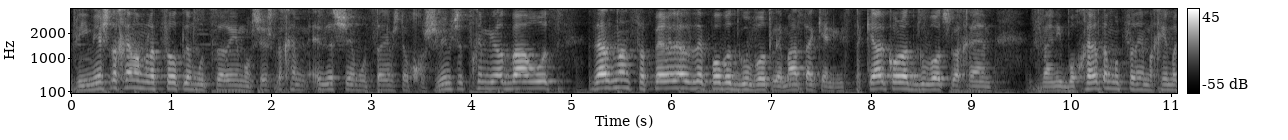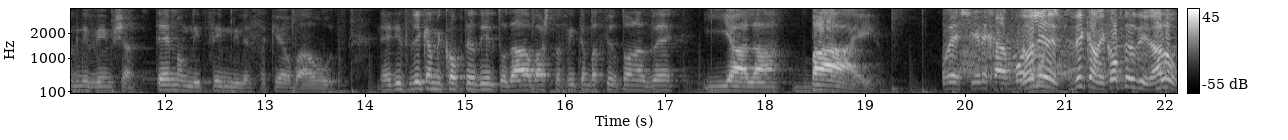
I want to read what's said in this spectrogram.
ואם יש לכם המלצות למוצרים, או שיש לכם איזה שהם מוצרים שאתם חושבים שצריכים להיות בערוץ, זה הזמן לספר לי על זה פה בתגובות למטה, כי אני מסתכל על כל התגובות שלכם, ואני בוחר את המוצרים הכי מגניבים שאתם ממליצים לי לסקר בערוץ. אני הייתי צביקה מ Copter Deal, תודה רבה שצפיתם בסרטון הזה, יאללה, ביי. שיהיה לך המון... לא ליאל, צביקה מ Copter Deal, הלו.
